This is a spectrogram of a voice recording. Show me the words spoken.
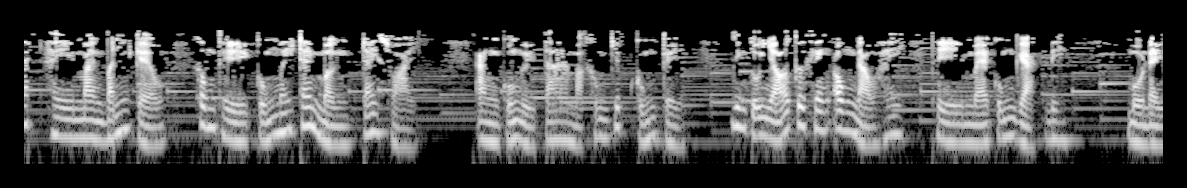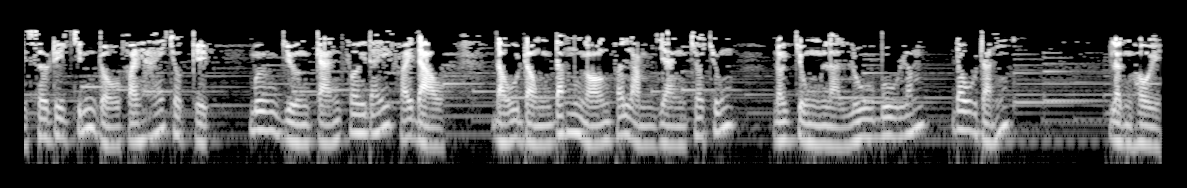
Khách hay mang bánh kẹo Không thì cũng mấy trái mận, trái xoài. Ăn của người ta mà không giúp cũng kỳ. Nhưng tụi nhỏ cứ khen ông nào hay Thì mẹ cũng gạt đi. Mùa này sơ ri chín độ phải hái cho kịp. Mương giường cạn phơi đáy phải đào, Đậu đồng đâm ngọn phải làm vàng cho chúng, Nói chung là lu bu lắm, Đâu rảnh. Lần hồi,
